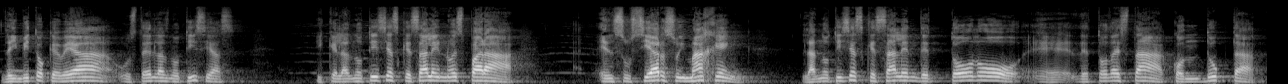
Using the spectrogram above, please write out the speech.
le invito a que vea usted las noticias y que las noticias que salen no es para ensuciar su imagen, las noticias que salen de todo, eh, de toda esta conducta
